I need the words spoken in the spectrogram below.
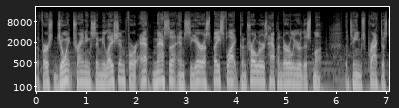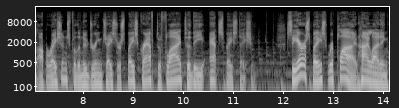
The first joint training simulation for at NASA and Sierra spaceflight controllers happened earlier this month. The teams practiced operations for the new Dream Chaser spacecraft to fly to the at space station. Sierra Space replied, highlighting,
